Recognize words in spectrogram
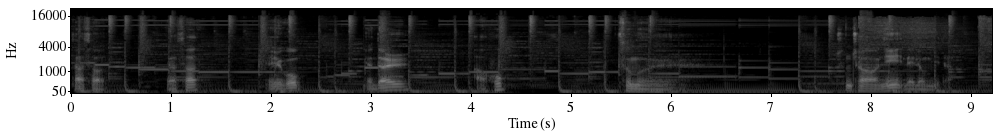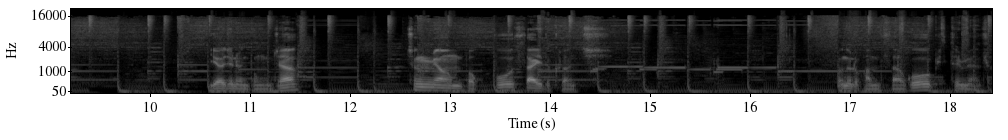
다섯, 여섯, 일곱, 여덟, 아홉, 스물. 천천히 내려옵니다. 이어지는 동작. 측면 복부 사이드 크런치. 손으로 감싸고 비틀면서.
